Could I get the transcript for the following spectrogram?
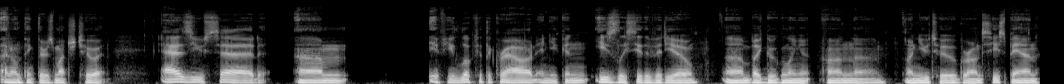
I don't think there's much to it. As you said, um, if you looked at the crowd, and you can easily see the video um, by googling it on uh, on YouTube or on C-SPAN,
